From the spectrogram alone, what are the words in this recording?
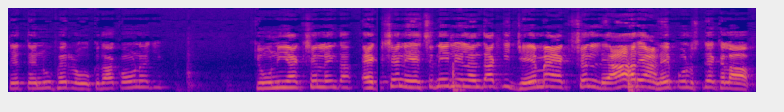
ਤੇ ਤੈਨੂੰ ਫਿਰ ਰੋਕਦਾ ਕੌਣ ਹੈ ਜੀ? ਕਿਉਂ ਨਹੀਂ ਐਕਸ਼ਨ ਲੈਂਦਾ? ਐਕਸ਼ਨ ਇਸ ਨਹੀਂ ਲਈ ਲੈਂਦਾ ਕਿ ਜੇ ਮੈਂ ਐਕਸ਼ਨ ਲਿਆ ਹਰਿਆਣੇ ਪੁਲਿਸ ਦੇ ਖਿਲਾਫ,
